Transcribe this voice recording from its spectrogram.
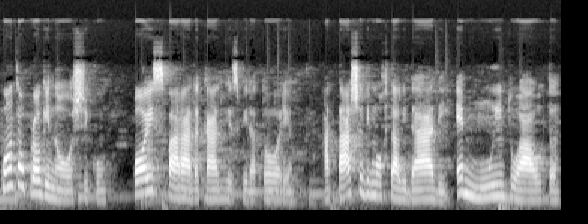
Quanto ao prognóstico pós-parada cardiorrespiratória, a taxa de mortalidade é muito alta,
